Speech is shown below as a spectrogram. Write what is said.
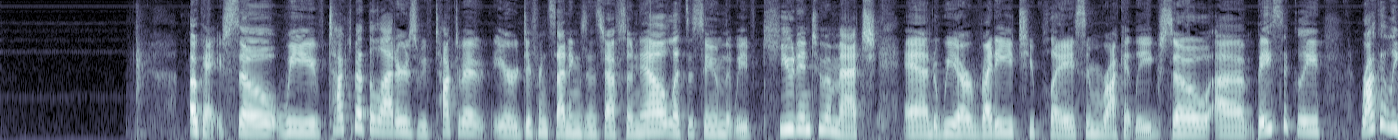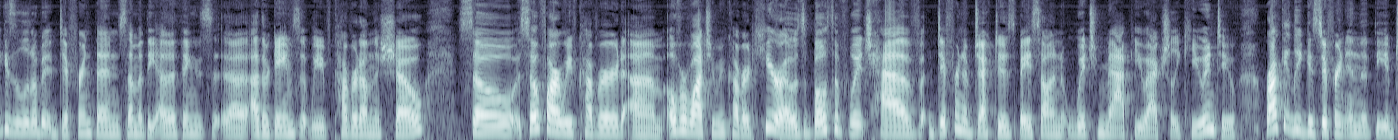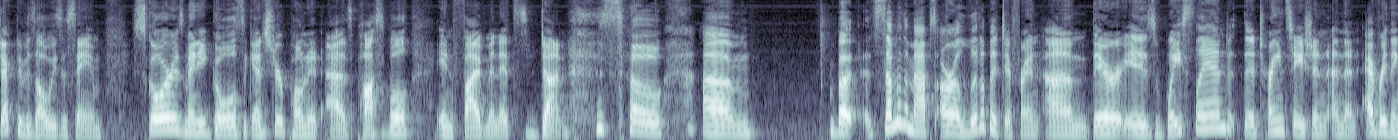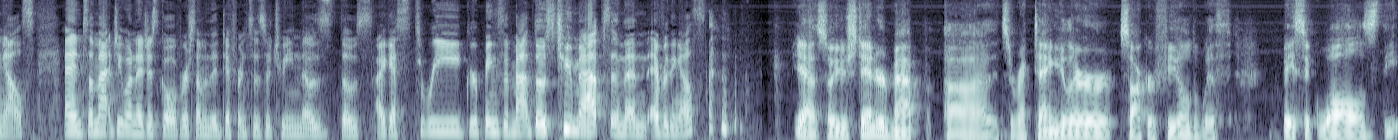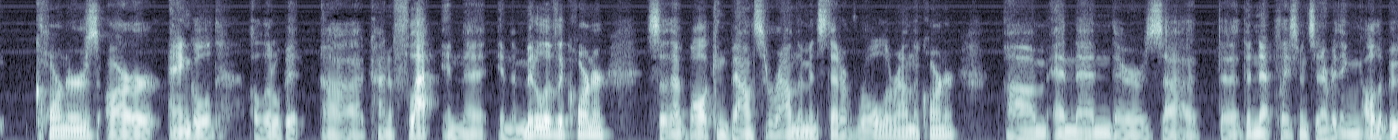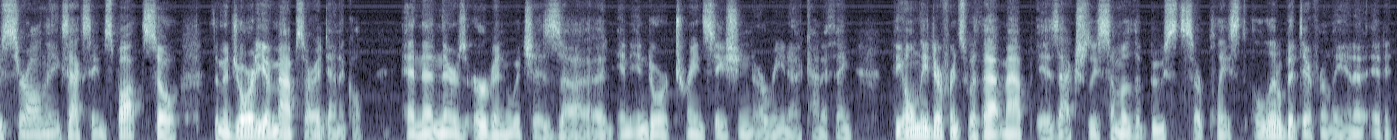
Okay, so we've talked about the ladders, we've talked about your different settings and stuff. So now let's assume that we've queued into a match and we are ready to play some Rocket League. So uh, basically, Rocket League is a little bit different than some of the other things, uh, other games that we've covered on the show. So, so far we've covered um, Overwatch and we've covered Heroes, both of which have different objectives based on which map you actually queue into. Rocket League is different in that the objective is always the same score as many goals against your opponent as possible in five minutes, done. so, um, but some of the maps are a little bit different. Um, there is Wasteland, the train station, and then everything else. And so, Matt, do you want to just go over some of the differences between those those I guess three groupings of map, those two maps, and then everything else? yeah. So your standard map, uh, it's a rectangular soccer field with basic walls. The corners are angled a little bit, uh, kind of flat in the in the middle of the corner, so that ball can bounce around them instead of roll around the corner. Um, and then there's uh, the the net placements and everything. All the boosts are all in the exact same spot, so the majority of maps are identical. And then there's urban, which is uh, an indoor train station arena kind of thing. The only difference with that map is actually some of the boosts are placed a little bit differently, and it, it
